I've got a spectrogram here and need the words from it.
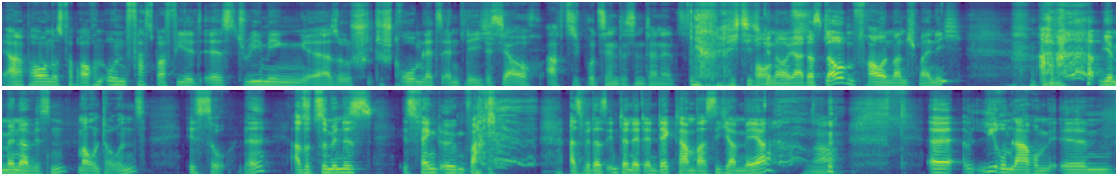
Ja, Pornos verbrauchen unfassbar viel äh, Streaming, äh, also Strom letztendlich. Ist ja auch 80 Prozent des Internets. Richtig, Pornos. genau, ja. Das glauben Frauen manchmal nicht. Aber wir Männer wissen, mal unter uns, ist so, ne? Also zumindest, es fängt irgendwann, als wir das Internet entdeckt haben, war es sicher mehr. Ja. Äh, Lirum Larum, ähm,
